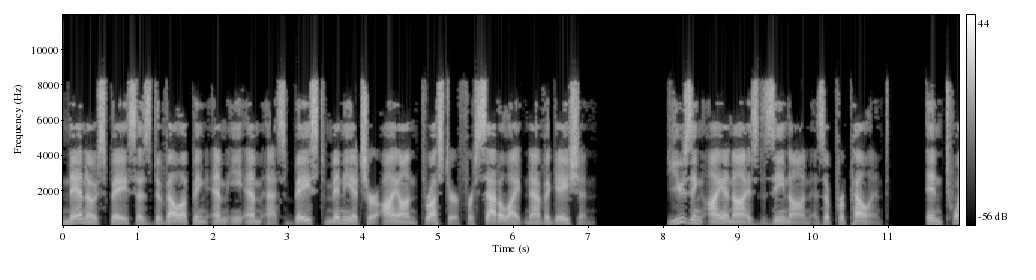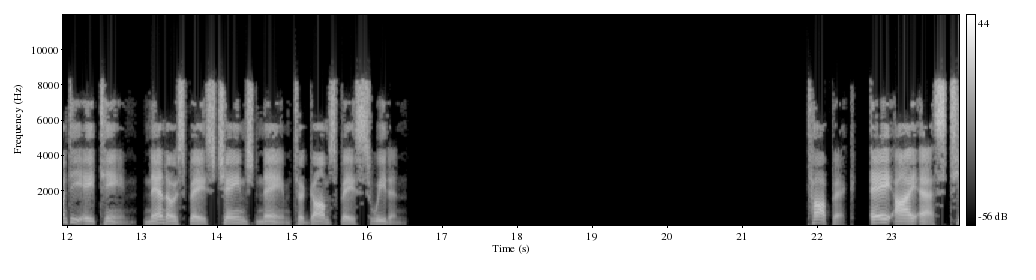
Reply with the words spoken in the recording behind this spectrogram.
Nanospace is developing MEMS-based miniature ion thruster for satellite navigation. Using ionized xenon as a propellant. In 2018, Nanospace changed name to Gomspace Sweden. Topic: AISTECH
